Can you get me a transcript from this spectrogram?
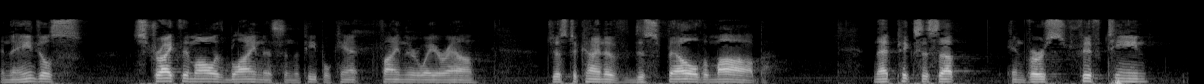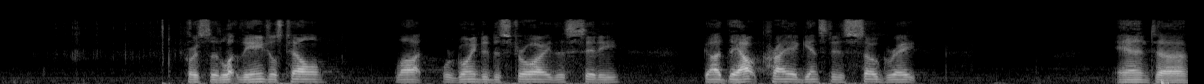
and the angels strike them all with blindness and the people can't find their way around, just to kind of dispel the mob. And that picks us up in verse 15. Of course, the, the angels tell Lot, we're going to destroy this city. God, the outcry against it is so great. And uh,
